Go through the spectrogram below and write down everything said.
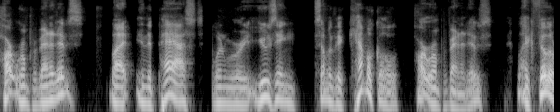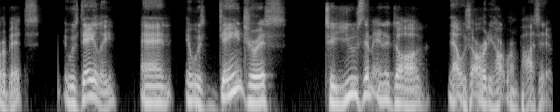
heartworm preventatives. But in the past, when we were using some of the chemical heartworm preventatives, like Filaribits, it was daily and it was dangerous to use them in a dog that was already heartworm positive.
